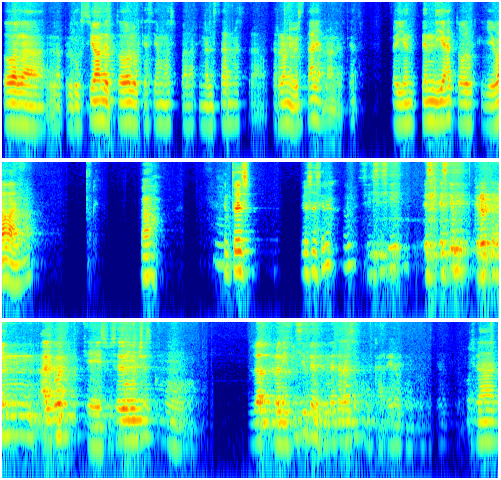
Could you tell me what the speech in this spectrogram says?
toda la, la producción de todo lo que hacíamos para finalizar nuestra carrera universitaria, ¿no? En el teatro. Ahí entendía todo lo que llevaba, ¿no? Wow. Entonces, ¿quieres decir algo? Sí, sí, sí. Es, es que creo también algo que sucede mucho es como lo, lo difícil de entender la danza como carrera o como profesión. O sea, Claro.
